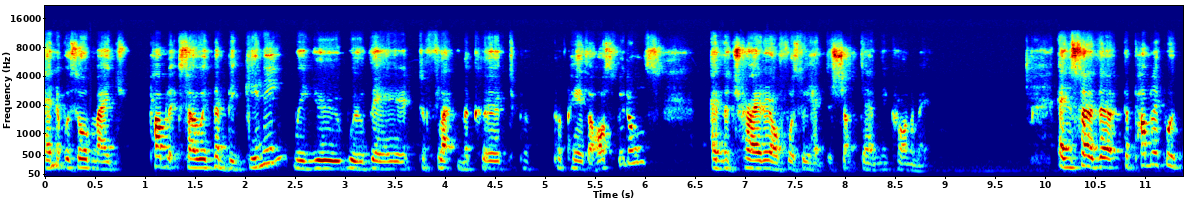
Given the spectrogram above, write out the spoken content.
And it was all made public. So, in the beginning, we knew we were there to flatten the curve to pre- prepare the hospitals. And the trade off was we had to shut down the economy. And so the, the public were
